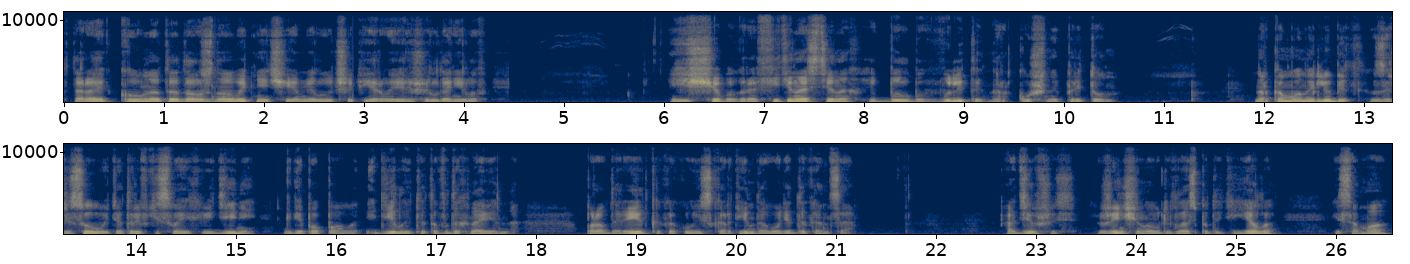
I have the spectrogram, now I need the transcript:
Вторая комната должно быть ничем не лучше первой, решил Данилов. Еще бы граффити на стенах, и был бы вылитый наркушный притон. Наркоманы любят зарисовывать отрывки своих видений, где попало, и делают это вдохновенно. Правда, редко какую из картин доводят до конца. Одевшись, женщина улеглась под одеяло и сама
